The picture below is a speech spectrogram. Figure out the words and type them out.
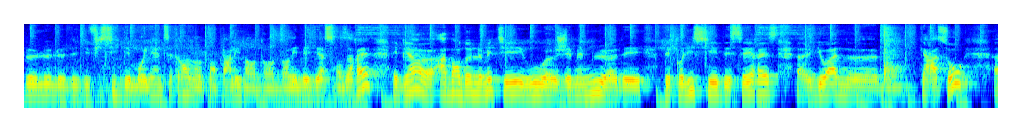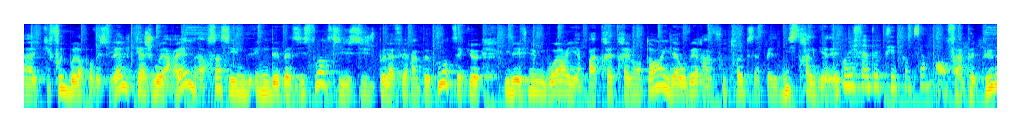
le, le, le déficit des moyens, etc., on entend parler dans, dans, dans les médias sans arrêt, eh bien, euh, abandonnent le métier. Ou j'ai même eu des, des policiers, des CRS, euh, Johan euh, Carasso, euh, qui est footballeur professionnel, qui a joué à Rennes. Alors ça, c'est une, une des belles histoires, si, si je peux la faire un peu courte, c'est que il est venu me voir il n'y a pas très très longtemps. Il a ouvert un food truck qui s'appelle Mistral Galette. On lui fait un peu de pub comme ça. On fait un peu de pub,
